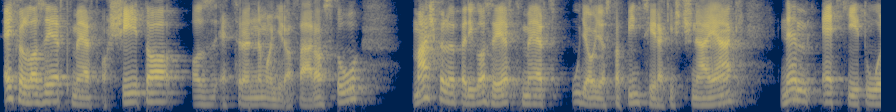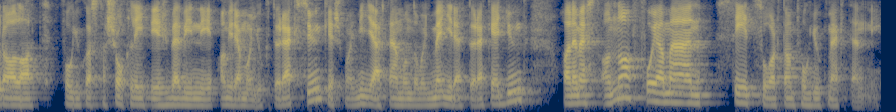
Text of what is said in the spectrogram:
Egyfelől azért, mert a séta az egyszerűen nem annyira fárasztó, másfelől pedig azért, mert úgy, ahogy azt a pincérek is csinálják, nem egy-két óra alatt fogjuk azt a sok lépést bevinni, amire mondjuk törekszünk, és majd mindjárt elmondom, hogy mennyire törekedjünk, hanem ezt a nap folyamán szétszórtan fogjuk megtenni.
